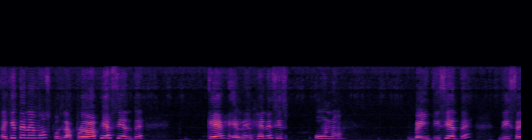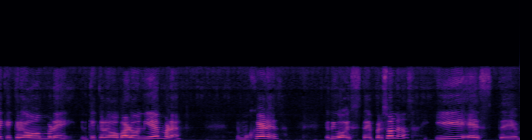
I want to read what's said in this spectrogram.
Aquí tenemos pues la prueba fehaciente que en el Génesis 1 27 dice que creó hombre que creó varón y hembra de mujeres digo este personas y este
